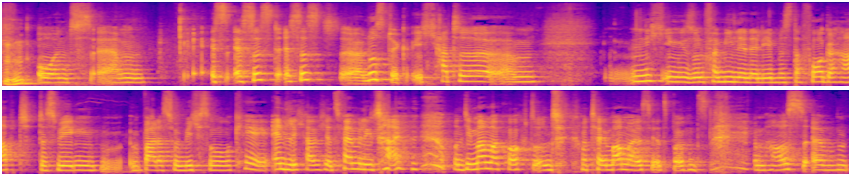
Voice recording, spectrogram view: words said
Mhm. Und ähm, es, es ist, es ist äh, lustig. Ich hatte ähm, nicht irgendwie so ein Familienerlebnis davor gehabt. Deswegen war das für mich so, okay, endlich habe ich jetzt Family Time und die Mama kocht und Hotel Mama ist jetzt bei uns im Haus. Ähm,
